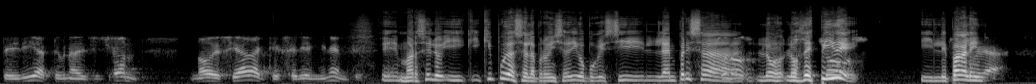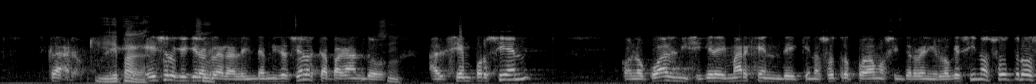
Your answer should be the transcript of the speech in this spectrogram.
te diría, ante una decisión no deseada que sería inminente. Eh, Marcelo, ¿y qué puede hacer la provincia? Digo, porque si la empresa los, despide y le paga la... Claro, y le paga. eso es lo que quiero aclarar, la indemnización la está pagando al 100%, con lo cual ni siquiera hay margen de que nosotros podamos intervenir. Lo que sí nosotros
